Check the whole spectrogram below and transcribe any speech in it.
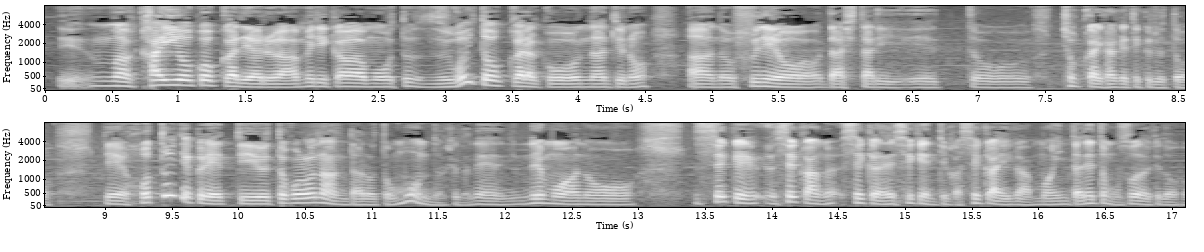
ーまあ、海洋国家であるアメリカはもう、すごい遠くからこう、なんていうの？あの、船を出したり、えーっと、ちょっかいかけてくると。で、ほっといてくれっていうところなんだろうと思うんだけどね。でも、あの、世間、世界、世界、世間っていうか世界が、もうインターネットもそうだけど、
